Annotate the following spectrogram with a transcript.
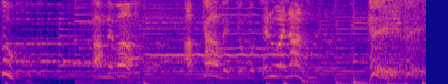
tuku. Ha me wā. A kāwe te o tenu aina na hei hei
